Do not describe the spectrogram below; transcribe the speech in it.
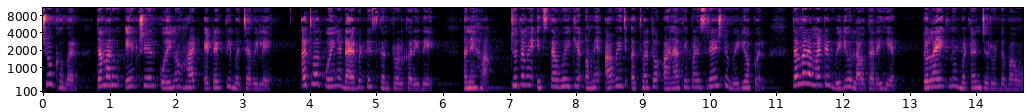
શું ખબર, તમારું એક શેર કોઈનો હાર્ટ એટેકથી બચાવી લે, અથવા કોઈને ડાયાબિટીસ કંટ્રોલ કરી દે. અને હા જો તમે ઈચ્છતા હોય કે અમે આવી જ અથવા તો આનાથી પણ શ્રેષ્ઠ વીડિયો પર તમારા માટે વીડિયો લાવતા રહીએ, તો લાઇકનું બટન જરૂર દબાવો.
